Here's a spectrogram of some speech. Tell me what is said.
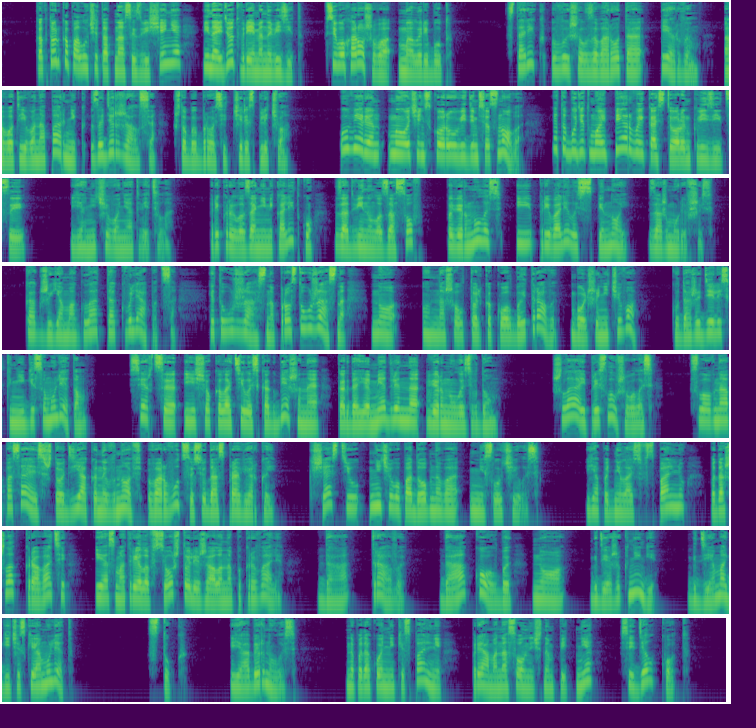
как только получит от нас извещение и найдет время на визит. Всего хорошего, Мэлори Бут». Старик вышел за ворота первым, а вот его напарник задержался, чтобы бросить через плечо. «Уверен, мы очень скоро увидимся снова. Это будет мой первый костер Инквизиции». Я ничего не ответила. Прикрыла за ними калитку, задвинула засов, повернулась и привалилась спиной, зажмурившись. Как же я могла так вляпаться? Это ужасно, просто ужасно. Но он нашел только колбы и травы, больше ничего. Куда же делись книги с амулетом? Сердце еще колотилось как бешеное, когда я медленно вернулась в дом. Шла и прислушивалась, словно опасаясь, что дьяконы вновь ворвутся сюда с проверкой. К счастью, ничего подобного не случилось. Я поднялась в спальню, подошла к кровати, и осмотрела все, что лежало на покрывале. Да, травы. Да, колбы. Но где же книги? Где магический амулет? Стук. Я обернулась. На подоконнике спальни, прямо на солнечном пятне, сидел кот.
